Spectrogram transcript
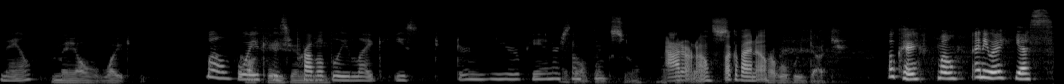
Male. male white. Well, Voith is probably like Eastern European or something. I don't think so. I think don't know. Fuck if I know. Probably Dutch. Okay, well, anyway, yes,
